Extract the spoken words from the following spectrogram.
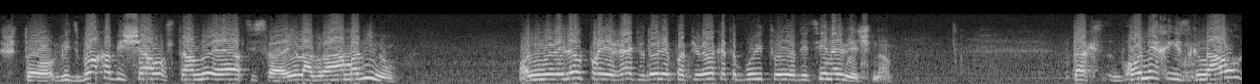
что ведь Бог обещал страну Эрц Исраил Авраам Авину. Он ему велел проезжать вдоль и поперек, это будет твоих детей навечно. Так он их изгнал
